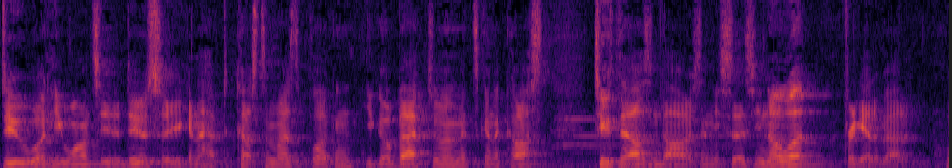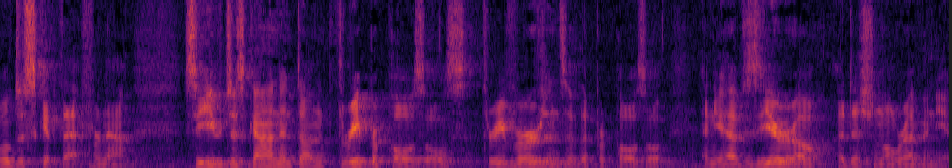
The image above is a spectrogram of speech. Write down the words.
do what he wants you to do, so you're going to have to customize the plugin. You go back to him, it's going to cost $2,000. And he says, you know what? Forget about it. We'll just skip that for now. So you've just gone and done three proposals, three versions of the proposal, and you have zero additional revenue.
